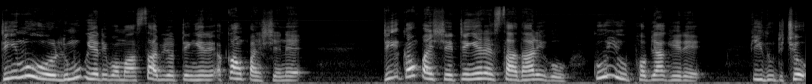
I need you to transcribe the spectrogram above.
ဒီအမှုကိုလူမှုကွန်ရက်တွေပေါ်မှာစပြီးတော့တင်ခဲ့တဲ့အကောင့်ပိုင်ရှင်နဲ့ဒီအကောင့်ပိုင်ရှင်တင်ခဲ့တဲ့စာသားတွေကိုကူးယူဖော်ပြခဲ့တဲ့ပြည်သူတချို့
